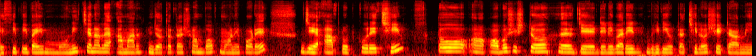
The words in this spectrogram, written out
রেসিপি বাই মনি চ্যানেলে আমার যতটা সম্ভব মনে পড়ে যে আপলোড করেছি। তো অবশিষ্ট যে ডেলিভারির ভিডিওটা ছিল সেটা আমি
